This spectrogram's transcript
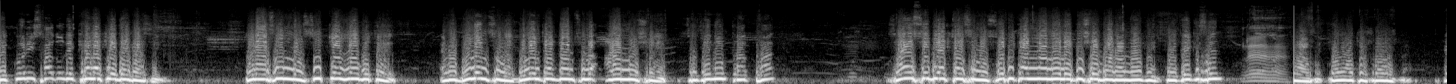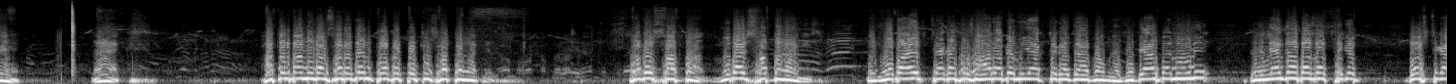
এই করি সাধুদের খেলা কে দেখাছেন এরা আছেন না চিত্র জগতে। একটা ভিলেন ছিল ভিলেনটার নাম ছিল আহমেদ শরীফ। সে জেনুন থাক থাক ছায়া ছবি একটা ছিল। ছবিটার নাম হলো বিশ্ব বড় নদী তো দেখেছেন আছে কেন এত সহজ না। হ্যাঁ দেখ। হাতের বান্ধবটা সারা দেন, পকেট একটু সাবধান রাখেন। পকেট সাবধান, মোবাইল সাবধান রাখিস মোবাইল টাকা পয়সা হারাবে, আমি এক টাকা দেওয়া পাবো না। যে দেওয়া পাবো উনি লেঙ্গা বাজার থেকে দশ টাকা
